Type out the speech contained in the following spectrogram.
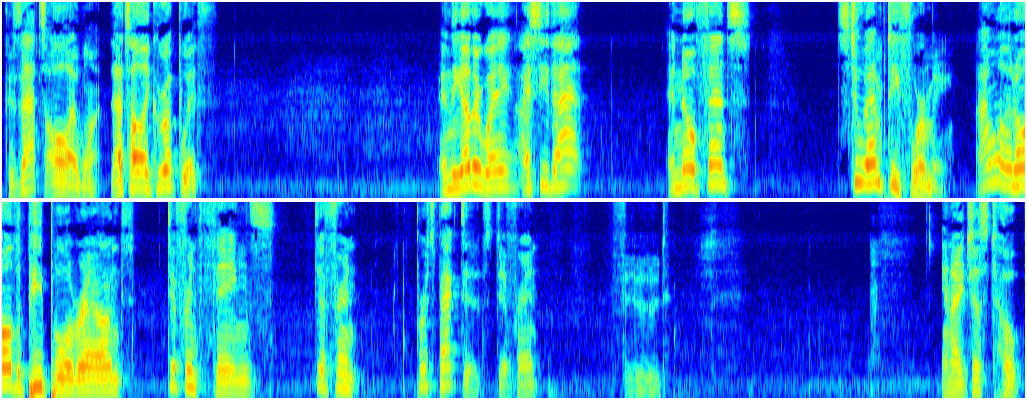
Because that's all I want. That's all I grew up with. And the other way, I see that. And no offense, it's too empty for me. I want all the people around, different things, different perspectives, different food. And I just hope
